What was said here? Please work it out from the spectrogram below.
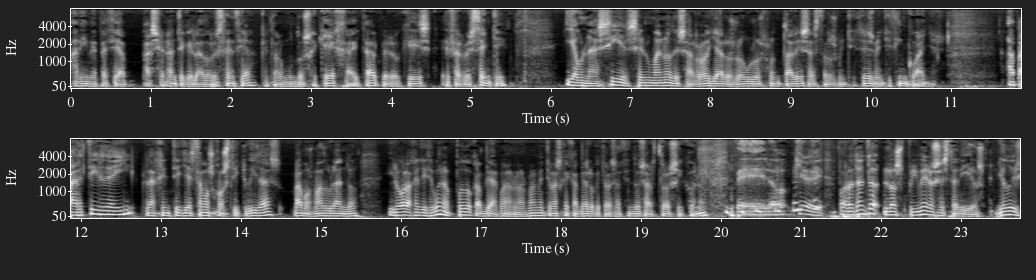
a mí me parece apasionante, que es la adolescencia, que todo el mundo se queja y tal, pero que es efervescente. Y aún así el ser humano desarrolla los lóbulos frontales hasta los 23, 25 años. A partir de ahí, la gente ya estamos constituidas, vamos madurando, y luego la gente dice, bueno, puedo cambiar. Bueno, normalmente más que cambiar lo que te vas haciendo es artrósico, ¿no? Pero, quiero decir, por lo tanto, los primeros estadios. Yo doy,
